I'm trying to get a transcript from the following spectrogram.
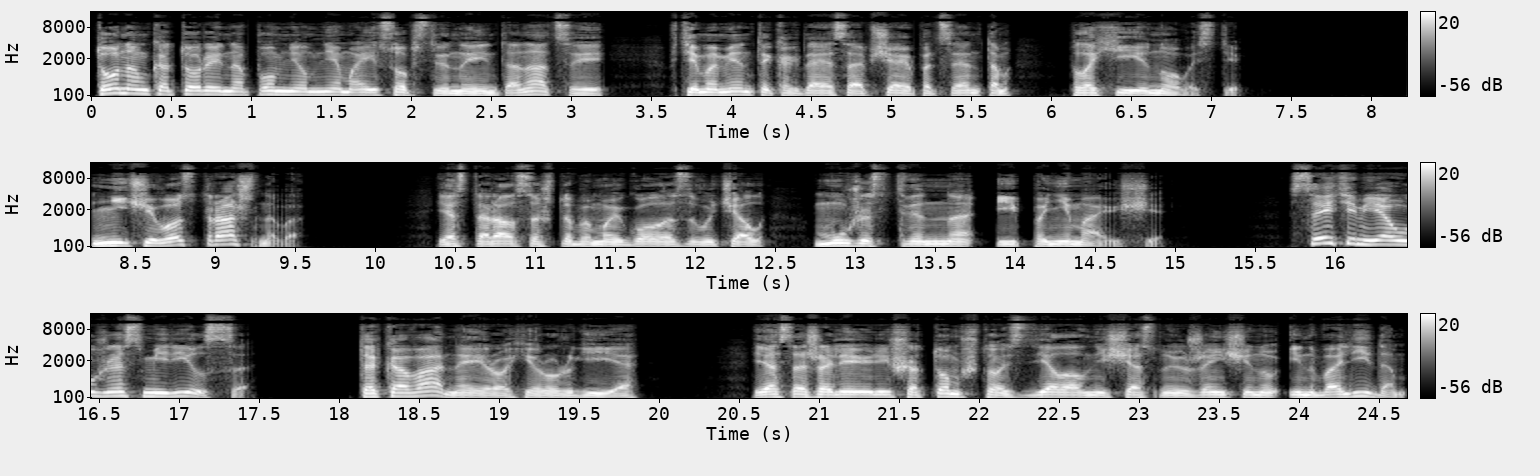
тоном, который напомнил мне мои собственные интонации в те моменты, когда я сообщаю пациентам плохие новости. Ничего страшного. Я старался, чтобы мой голос звучал мужественно и понимающе. С этим я уже смирился. Такова нейрохирургия. Я сожалею лишь о том, что сделал несчастную женщину инвалидом,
